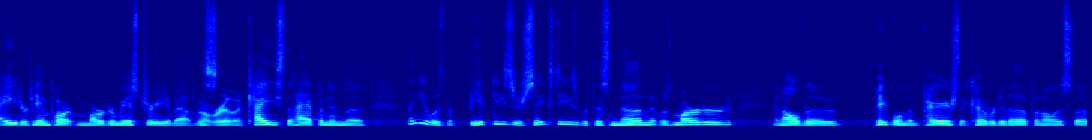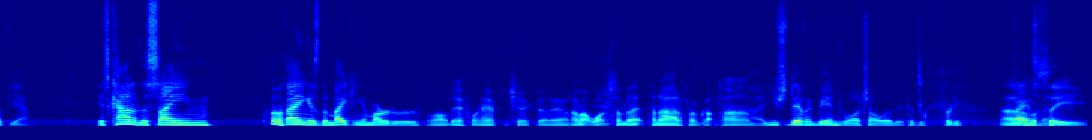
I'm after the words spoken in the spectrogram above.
eight or ten part murder mystery about this Oh, really? case that happened in the I think it was the fifties or sixties with this nun that was murdered and all the people in the parish that covered it up and all this stuff. Yeah, it's kind of the same Huh. thing as the making a murderer. Well, I'll definitely have to check that out. I might watch some of that tonight if I've got time. Uh, you should definitely binge watch all of it because it's pretty. Uh, let's see.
